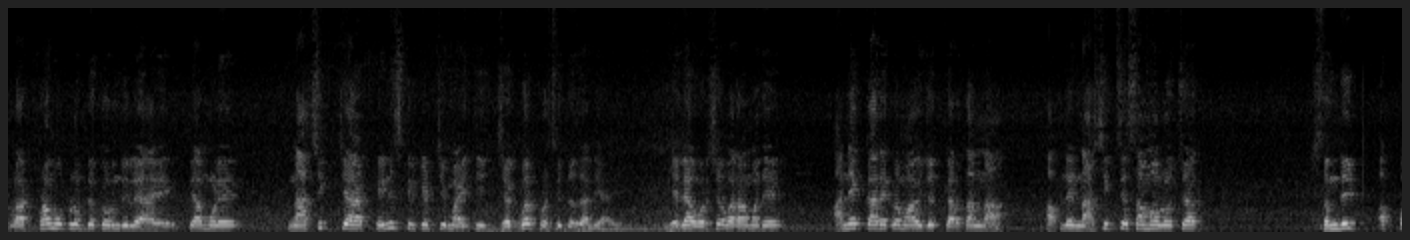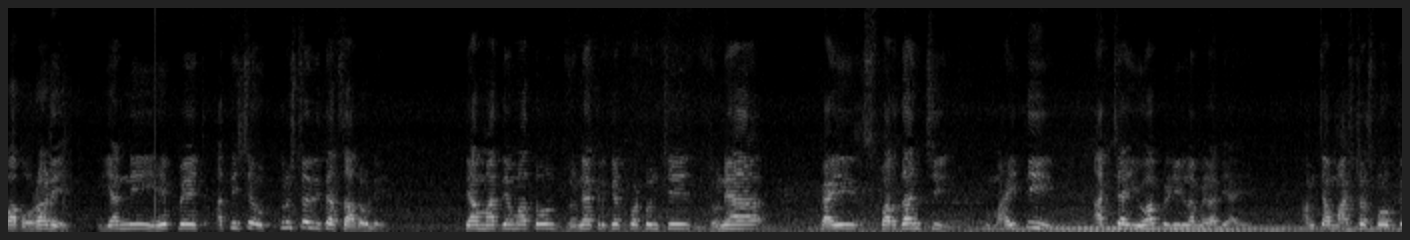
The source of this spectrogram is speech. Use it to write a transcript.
प्लॅटफॉर्म उपलब्ध करून दिले आहे त्यामुळे नाशिकच्या टेनिस क्रिकेटची माहिती जगभर प्रसिद्ध झाली आहे. गेल्या वर्षभरामध्ये अनेक कार्यक्रम आयोजित करताना आपले नाशिकचे समालोचक संदीप अप्पा बोराडे यांनी हे पेज अतिशय उत्कृष्टरित्या चालवले. त्या माध्यमातून जुन्या क्रिकेटपटूंची जुन्या काही स्पर्धांची माहिती आजच्या युवा पिढीला मिळाली आहे. आमच्या मास्टर स्पोर्ट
